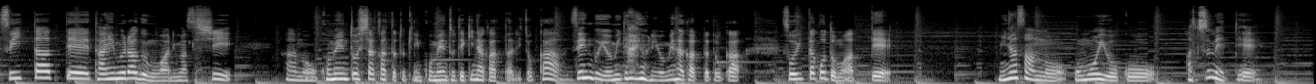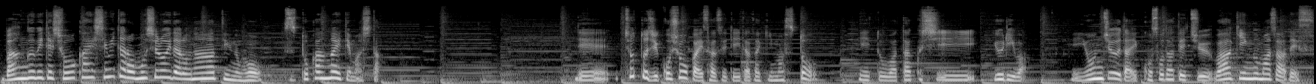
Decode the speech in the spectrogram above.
ツイッターってタイムラグもありますし、あの、コメントしたかった時にコメントできなかったりとか、全部読みたいのに読めなかったとか、そういったこともあって、皆さんの思いをこう、集めて、番組で紹介してみたら面白いだろうなっていうのをずっと考えてました。で、ちょっと自己紹介させていただきますと、えっ、と、私、ゆりは、40代子育て中、ワーキングマザーです。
